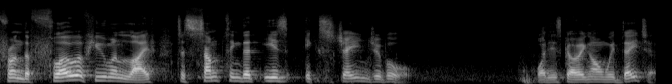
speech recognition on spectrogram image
from the flow of human life to something that is exchangeable. What is going on with data?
